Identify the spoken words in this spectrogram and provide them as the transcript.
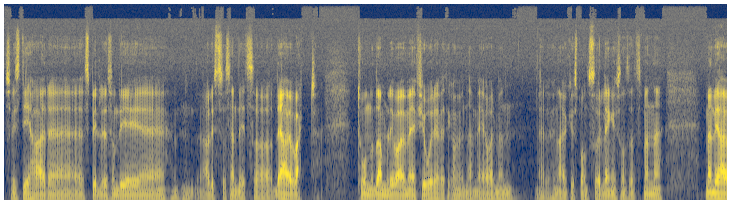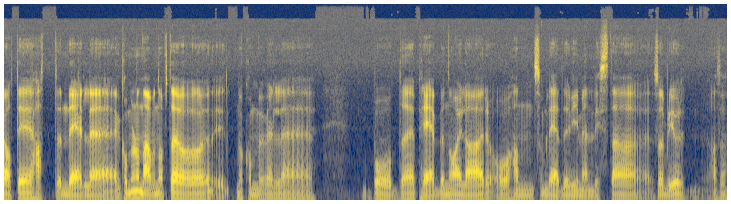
Så hvis de har spillere som de har lyst til å sende dit, så det har jo vært Tone Damli var jo med i fjor, jeg vet ikke om hun er med i år, men eller, hun er jo ikke sponsor lenger, sånn sett. Men, eh, men vi har jo alltid hatt en del det kommer noen navn ofte, og eh, nå kommer vel eh, både Preben og Aylar og han som leder Vi Menn-lista, så det blir jo altså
